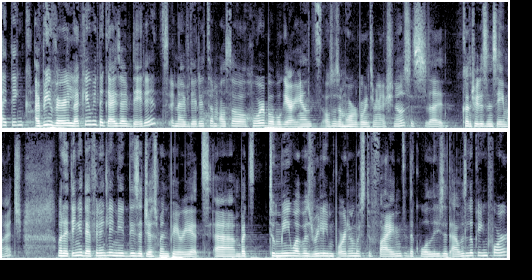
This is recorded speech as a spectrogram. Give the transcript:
I think, I've been very lucky with the guys I've dated, and I've dated some also horrible Bulgarians, also some horrible internationals. It's, the country doesn't say much, but I think you definitely need this adjustment period. Um, but to me, what was really important was to find the qualities that I was looking for,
